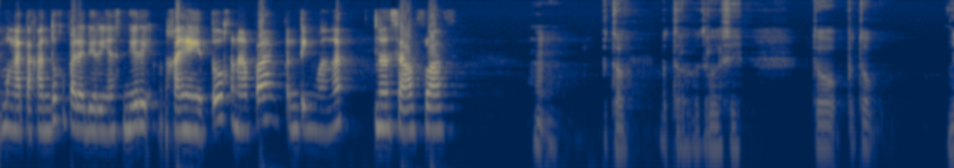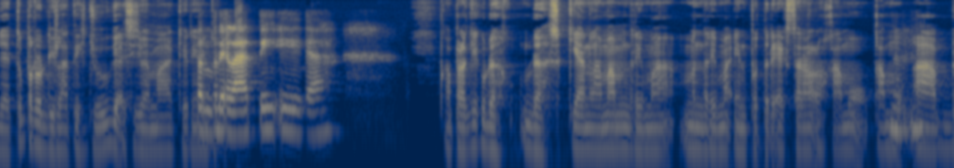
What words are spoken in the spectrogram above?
mengatakan tuh kepada dirinya sendiri. Makanya itu kenapa penting banget nah self love. Mm-mm. betul betul betul sih itu itu ya itu perlu dilatih juga sih memang akhirnya Perlu dilatih, iya. Apalagi udah udah sekian lama menerima menerima input dari eksternal oh kamu kamu Mm-mm. A B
